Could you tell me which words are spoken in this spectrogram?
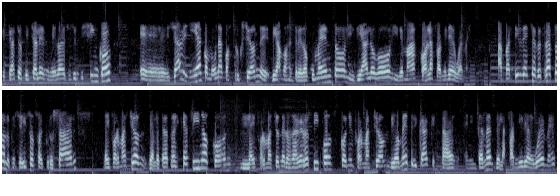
que se, hace oficial en 1965, eh, ya venía como una construcción de, digamos, entre documentos y diálogos y demás con la familia de Güemes. A partir de ese retrato lo que se hizo fue cruzar la información del retrato de esquiafino con la información de los daguerrotipos, con información biométrica que está en, internet de la familia de Güemes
